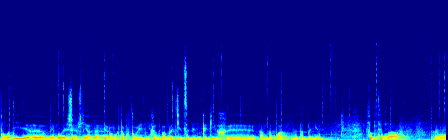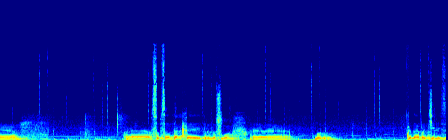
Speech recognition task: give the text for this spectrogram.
Вот. И э, у меня было решение, что я отдам первому, там, кто из них обратится, без никаких э, там доплат за этот домен. Собственно, э, э, собственно, так и произошло. Э, ну, когда обратились,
